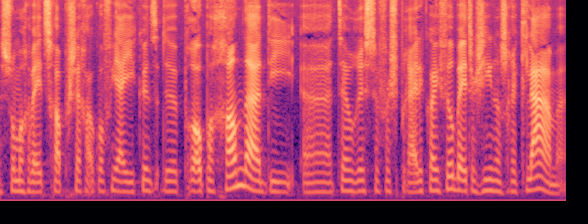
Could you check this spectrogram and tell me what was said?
sommige wetenschappers zeggen ook wel van ja, je kunt de propaganda die uh, terroristen verspreiden, kan je veel beter zien als reclame.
